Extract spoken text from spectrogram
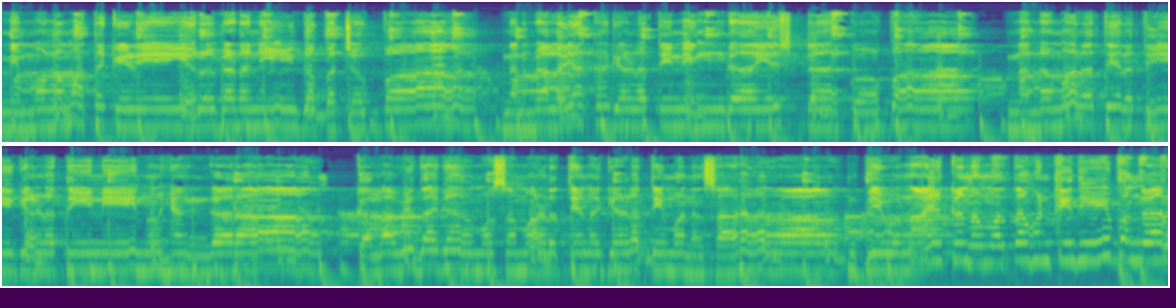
ನಿಮ್ಮನ ಮತ ಕೇಳಿ ಎರಗಡ ನೀ ಗಪ್ಪ ಚುಪ್ಪ ನನ್ನ ಮೇಲೆ ಯಾಕ ಗೆಳತಿ, ನಿಂಗ ಇಷ್ಟ ಕೋಪ. ನನ್ನ ಮರತಿರತಿ ಗೆಳತಿ, ನೀನು ಹೆಂಗಾರ? ಕಲಾವಿದಾಗ ಮೋಸ ಮಾಡುತ್ತೇನ ಗೆಳತಿ ಮನಸಾರ? ದೇವನಾಯಕನ ಮರ್ತ ಹೊಂಟಿದಿ ಬಂಗಾರ?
